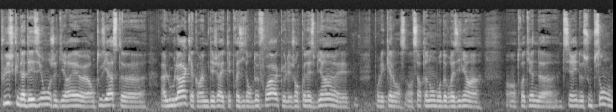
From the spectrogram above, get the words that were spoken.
Plus qu'une adhésion, je dirais, euh, enthousiaste euh, à Lula, qui a quand même déjà été président deux fois, que les gens connaissent bien et pour lesquels un certain nombre de Brésiliens euh, entretiennent une série de soupçons.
